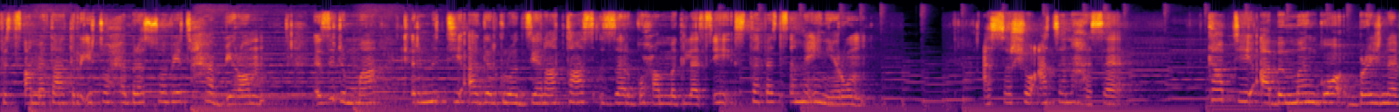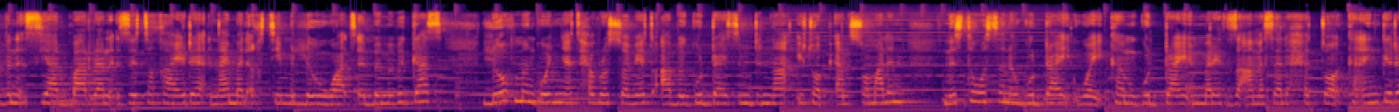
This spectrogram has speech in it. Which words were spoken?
ፍጻመታት ርእይቶ ሕብረት ሶቪየት ሓቢሮም። እዚ ድማ ቅድሚቲ ኣገልግሎት ዜና ታስ ዘርግሖ መግለፂ ዝተፈጸመ እዩ ነይሩ። 17 ነሓሰ ካብቲ ኣብ መንጎ ብሬዥነቭን ስያድ ባረን ዝተኻየደ ናይ መልእኽቲ ምልውዋጥ ብምብጋስ ልኡኽ መንጎኘት ሕብረት ሶቪየት ኣብ ጉዳይ ዝምድና ኢትዮጵያን ሶማልን ንዝተወሰነ ጉዳይ ወይ ከም ጉዳይ መሬት ዝኣመሰለ ሕቶ ከእንግድ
